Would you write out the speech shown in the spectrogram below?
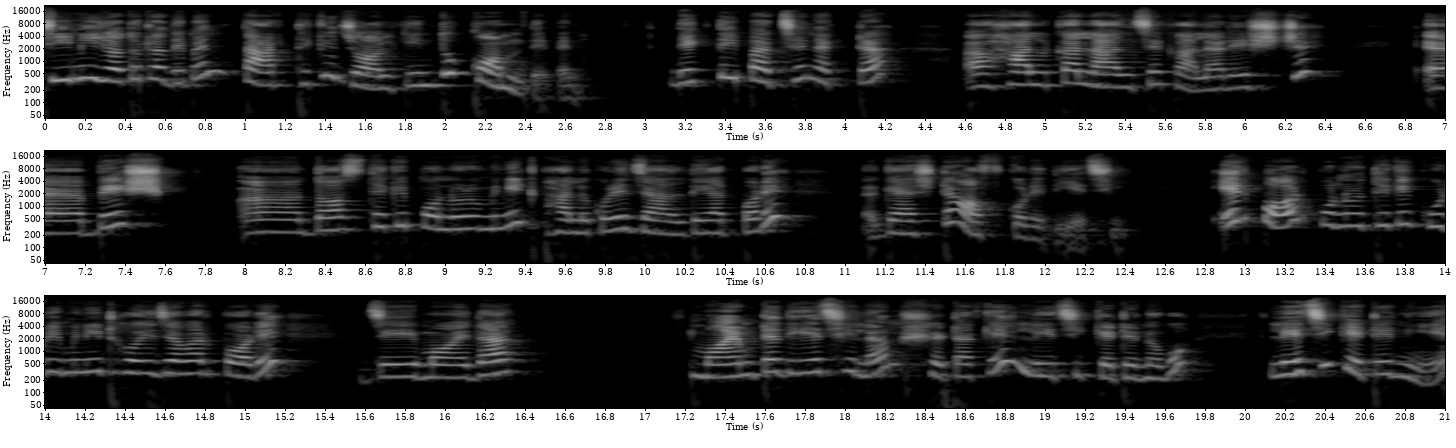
চিনি যতটা দেবেন, তার থেকে জল কিন্তু কম দেবেন। দেখতেই পাচ্ছেন একটা হালকা লালচে কালার এসছে। বেশ দশ থেকে পনেরো মিনিট ভালো করে জাল দেওয়ার পরে গ্যাসটা অফ করে দিয়েছি। এরপর পনেরো থেকে কুড়ি মিনিট হয়ে যাওয়ার পরে যে ময়দা, ময়ামটা দিয়েছিলাম সেটাকে লেচি কেটে নেব। লেচি কেটে নিয়ে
